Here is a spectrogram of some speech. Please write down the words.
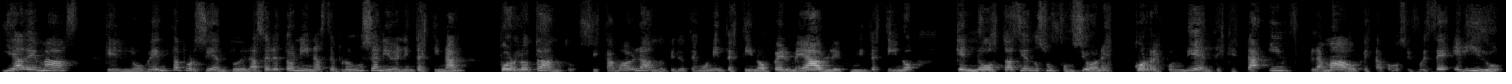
Y además que el 90% de la serotonina se produce a nivel intestinal. Por lo tanto, si estamos hablando que yo tengo un intestino permeable, un intestino que no está haciendo sus funciones correspondientes, que está inflamado, que está como si fuese herido,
